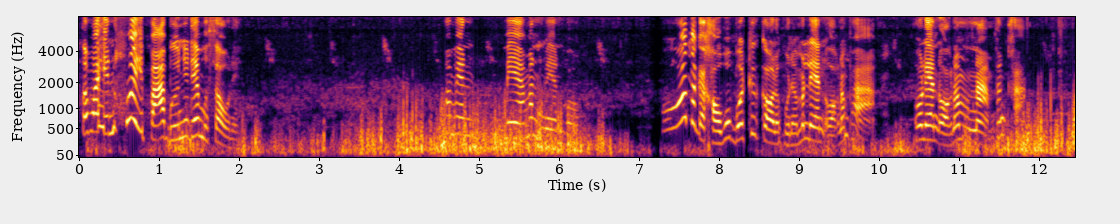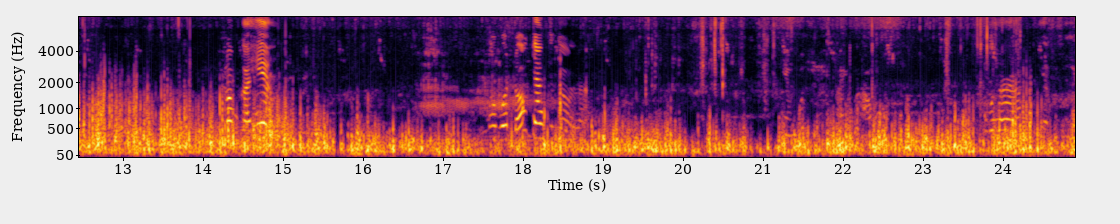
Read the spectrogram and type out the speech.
แต่ว่าเห็นห้อยปลาบืนอยู่เด้มือเช้านี่ว่าแม่นแม่มันแม่นบ่โอ้มันก็เขาบ่บดคือเก่าแล้วพุ่นน่ะมันแลนออกน้ำผาโอแลนออกน้ำน้ำทั้งขาลมก็แห้งบ่บดดอกยังคือเก่านั่นล่ะ ยังบ่ดีไปบ่เอา บุญาเหยียบขี้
